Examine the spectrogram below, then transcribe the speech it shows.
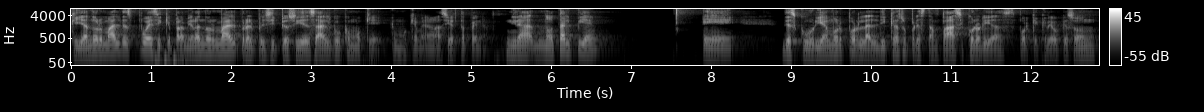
que ya normal después y que para mí era normal, pero al principio sí es algo como que, como que me daba cierta pena. Mira, nota el pie. Eh, descubrí amor por las licras super estampadas y coloridas, porque creo que son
